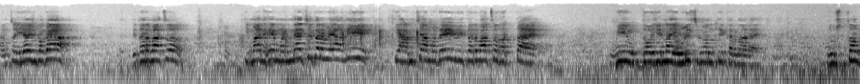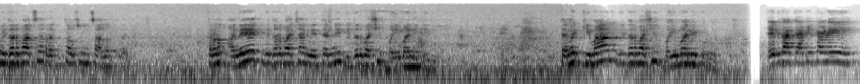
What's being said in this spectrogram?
आमचं यश बघा विदर्भाचं. किमान हे म्हणण्याची तर वेळ आली की आमच्यामध्ये विदर्भाचं रक्त आहे. मी उद्धवजींना एवढीच विनंती करणार आहे. नुसतं विदर्भाचं रक्त असून चालत नाही. कारण अनेक विदर्भाच्या नेत्यांनी विदर्भाशी बैमानी केली. त्यामुळे किमान विदर्भाशी बैमानी करू. एकदा त्या ठिकाणी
